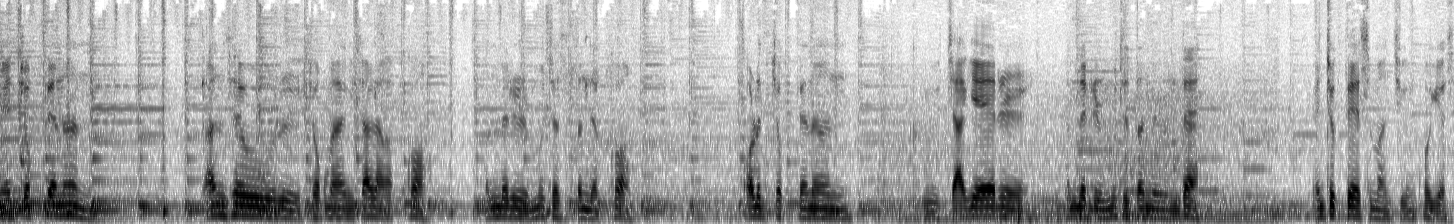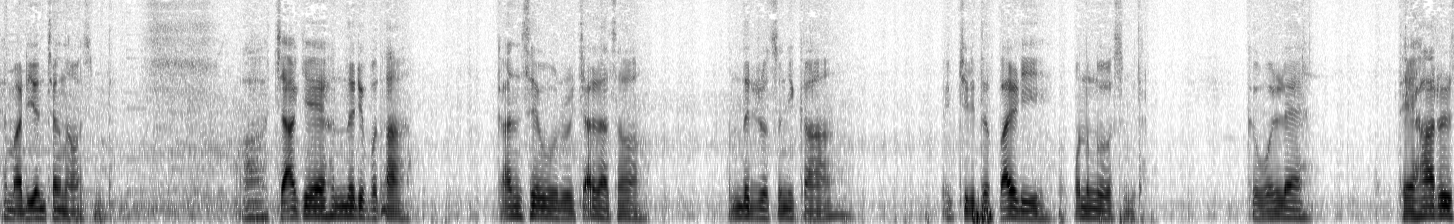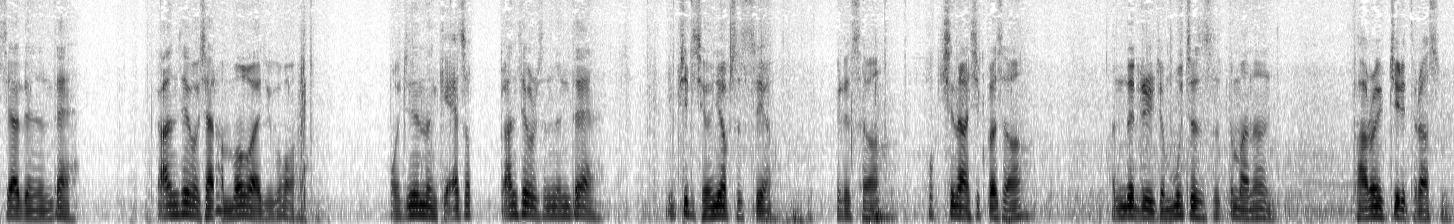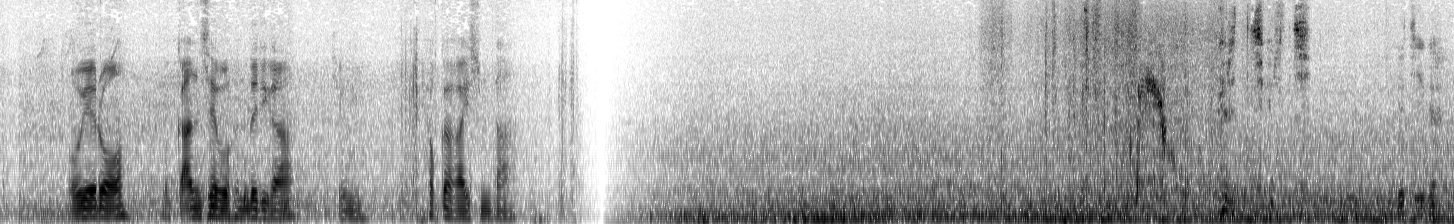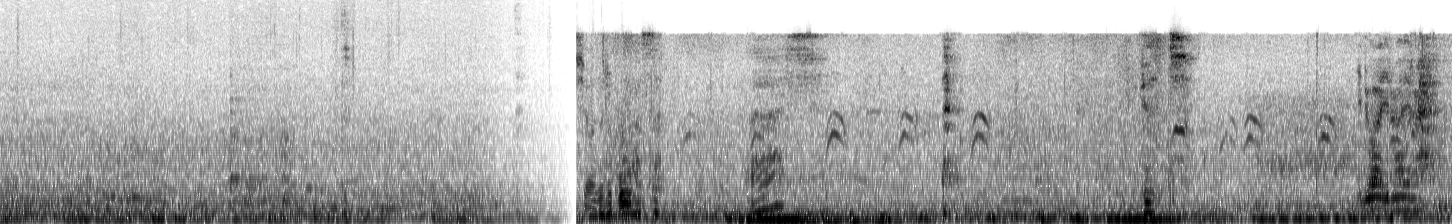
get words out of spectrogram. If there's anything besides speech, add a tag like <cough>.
왼쪽 대는 깐새우를 조그맣게 잘라갖고 건더리를 묻혀서 던졌고 오른쪽 대는 그 짜게를 건더리를 묻혀 던졌는데 왼쪽 대에서만 지금 고기가 세 마리 연장 나왔습니다. 아 짜게 흔들이보다 깐새우를 잘라서 흔들이로 쓰니까 입질이 더 빨리 오는 것 같습니다. 그 원래 대하를 써야 되는데 깐새우 잘 안 먹어가지고 어제는 계속 깐새우를 썼는데 입질이 전혀 없었어요. 그래서 혹시나 싶어서 건더리를 좀 묻혀서 썼더만은 바로 입질이 들어왔습니다. 의외로 깐새우 흔들이가 지금 효과가 있습니다. 그렇지, 그렇지. 그렇지, 이거. 씨, 어디로 보고 갔어? 아씨. 그렇지. 이리 와, 이리 와, 이리 와.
